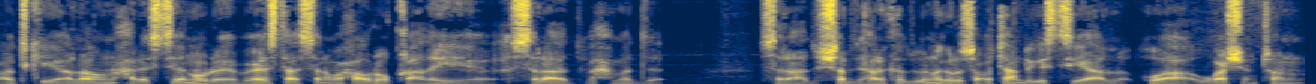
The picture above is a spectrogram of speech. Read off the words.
codkii allah u naxariistee nuur eeba heestaasina waxaa uru qaaday salaad maxamed salaad shardi. Halkaad nagala socotaan dhegeystayaal waa washington.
